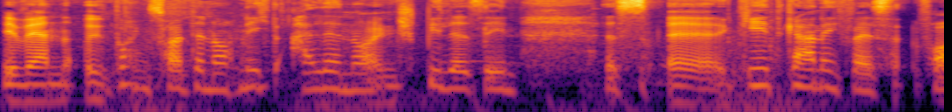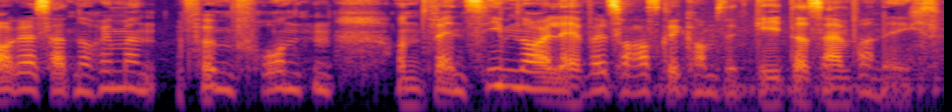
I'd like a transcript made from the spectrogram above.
Wir werden übrigens heute noch nicht alle neuen Spieler sehen. Es äh, geht gar nicht, weil Fall Guys hat noch immer fünf Runden. Und wenn sieben neue Levels rausgekommen sind, geht das einfach nicht.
